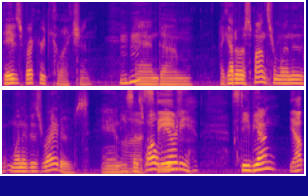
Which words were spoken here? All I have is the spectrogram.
Dave's record collection, hmm and um, I got a response from one of, one of his writers, and he Uh, says, "Well, we already ha- Steve Young. Yep,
